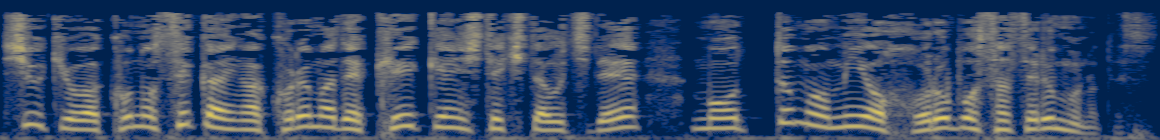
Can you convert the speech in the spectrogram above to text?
宗教はこの世界がこれまで経験してきたうちで、最も身を滅ぼさせるものです。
